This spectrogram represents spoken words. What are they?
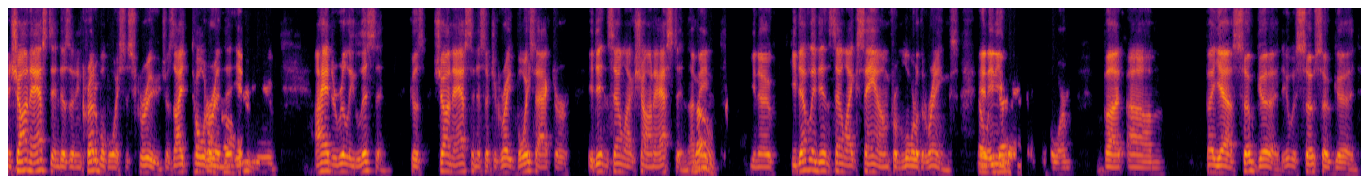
And Sean Astin does an incredible voice of Scrooge. As I told her in the oh. interview, I had to really listen because Sean Astin is such a great voice actor. It didn't sound like Sean Astin. I no. mean, you know, he definitely didn't sound like Sam from Lord of the Rings no, in any form. But um, but yeah, so good. It was so so good.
